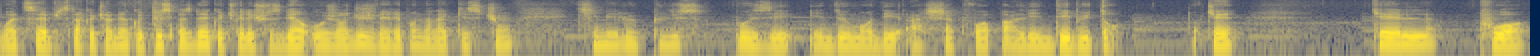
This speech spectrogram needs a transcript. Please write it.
WhatsApp. J'espère que tu vas bien, que tout se passe bien, que tu fais les choses bien. Aujourd'hui, je vais répondre à la question qui m'est le plus posée et demandée à chaque fois par les débutants. Ok? Quel poids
